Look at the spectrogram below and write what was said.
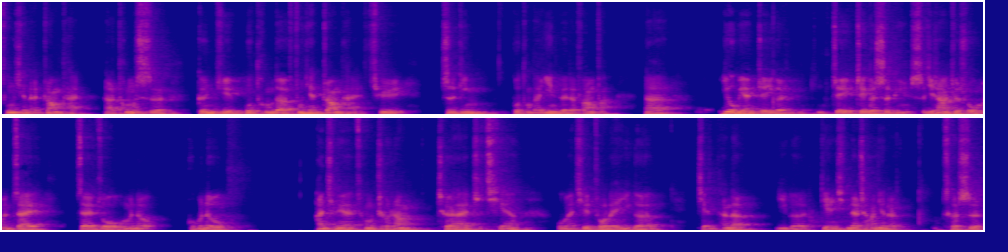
风险的状态。那同时根据不同的风险状态去制定不同的应对的方法。那右边这个这这个视频实际上就是我们在在做我们的我们的。安全员从车上撤下来之前，我们去做了一个简单的一个典型的场景的测试。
